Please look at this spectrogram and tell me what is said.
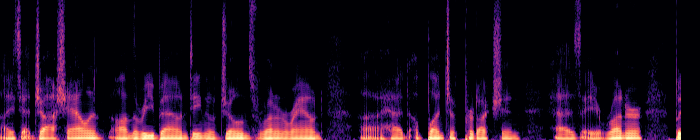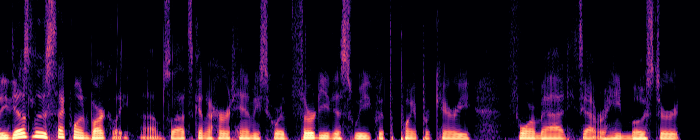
Uh, he's got Josh Allen on the rebound, Daniel Jones running around. Uh, had a bunch of production as a runner, but he does lose Saquon Barkley, um, so that's going to hurt him. He scored 30 this week with the point per carry format. He's got Raheem Mostert,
